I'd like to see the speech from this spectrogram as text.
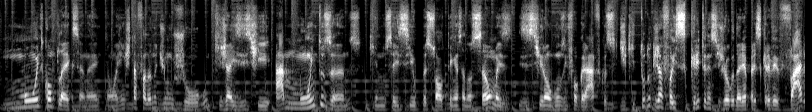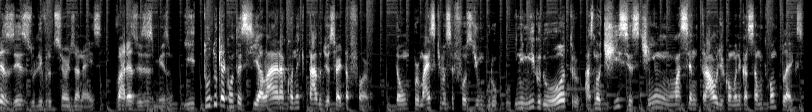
muito complexa, né? Então a gente está falando de um jogo que já existe há muitos anos, que não sei se o pessoal tem essa noção, mas existiram alguns infográficos de que tudo que já foi escrito nesse jogo daria para escrever várias vezes o livro do Senhor dos Anéis, várias vezes mesmo, e tudo que acontecia lá era conectado de certa forma. Então, por mais que você fosse de um grupo inimigo do outro, as notícias tinham uma central de comunicação muito complexa.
